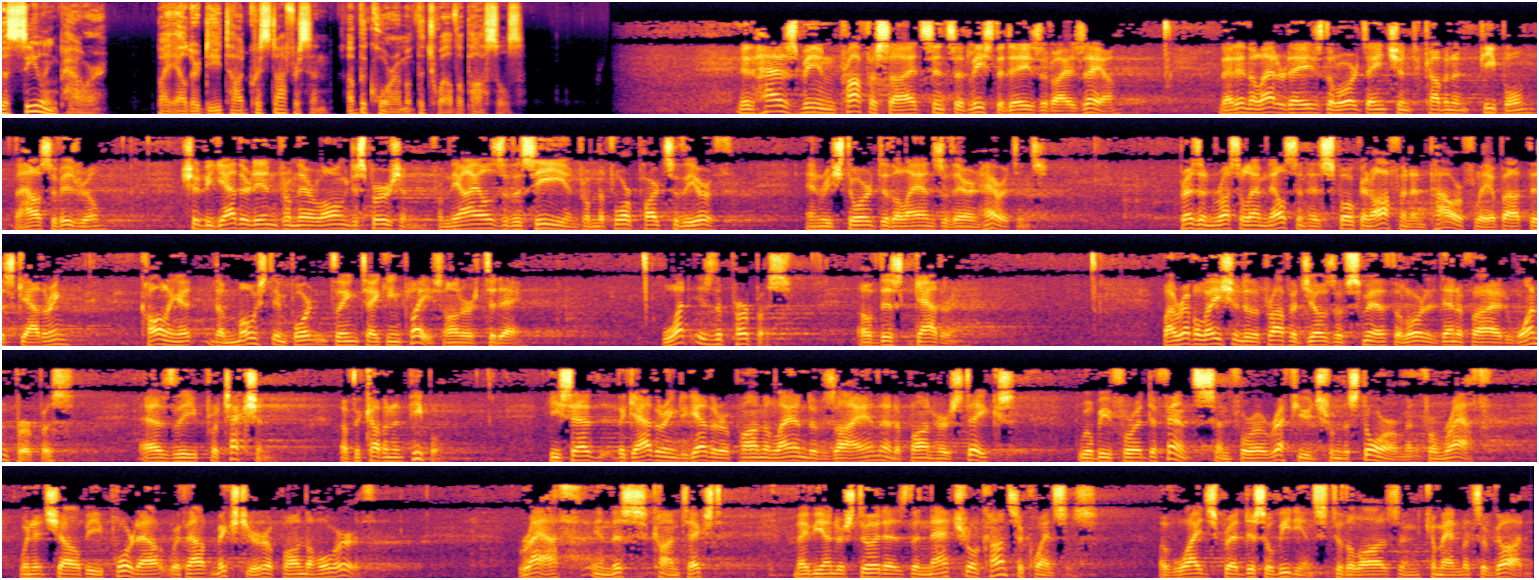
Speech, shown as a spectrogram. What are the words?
The Sealing Power by Elder D. Todd Christofferson of the Quorum of the Twelve Apostles. It has been prophesied since at least the days of Isaiah that in the latter days the Lord's ancient covenant people, the house of Israel, should be gathered in from their long dispersion, from the isles of the sea and from the four parts of the earth, and restored to the lands of their inheritance. President Russell M. Nelson has spoken often and powerfully about this gathering, calling it the most important thing taking place on earth today. What is the purpose of this gathering? By revelation to the prophet Joseph Smith, the Lord identified one purpose as the protection of the covenant people. He said, The gathering together upon the land of Zion and upon her stakes will be for a defense and for a refuge from the storm and from wrath when it shall be poured out without mixture upon the whole earth. Wrath, in this context, may be understood as the natural consequences of widespread disobedience to the laws and commandments of God.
